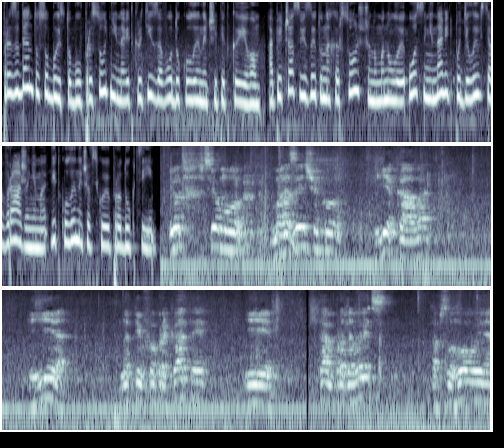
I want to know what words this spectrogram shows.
Президент особисто був присутній на відкритті заводу Кулиничі під Києвом. А під час візиту на Херсонщину минулої осені навіть поділився враженнями від кулиничівської продукції. І от в цьому магазинчику є кава, є напівфабрикати, і там продавець обслуговує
